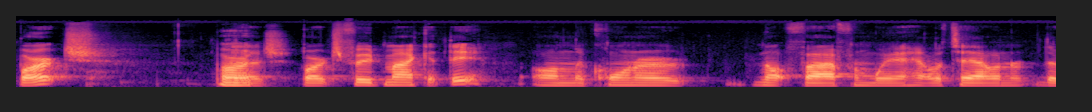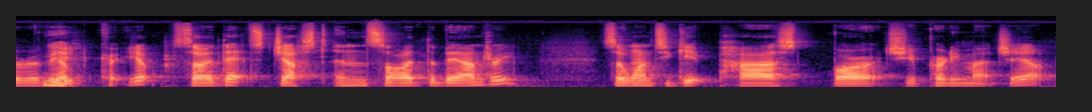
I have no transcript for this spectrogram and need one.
Borch, Borch. the Borch Food Market there on the corner, not far from where Hallertau and the Riverhead. Yep. co- Yep. So that's just inside the boundary. So once you get past Borch, you're pretty much out.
